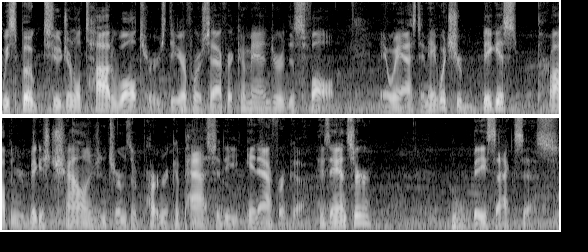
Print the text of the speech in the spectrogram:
We spoke to General Tod Wolters, the Air Force Africa commander, this fall, and we asked him, hey, what's your biggest problem, your biggest challenge in terms of partner capacity in Africa? His answer? Base access,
